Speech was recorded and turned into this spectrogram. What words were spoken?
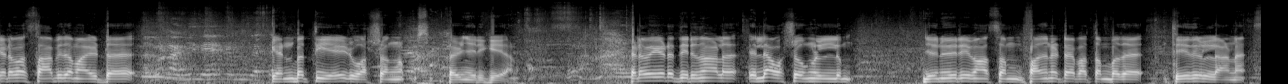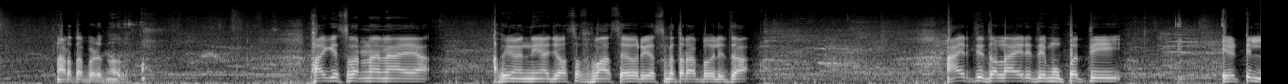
ഇടവ സ്ഥാപിതമായിട്ട് എൺപത്തിയേഴ് വർഷം കഴിഞ്ഞിരിക്കുകയാണ്. ഇടവകയുടെ തിരുനാൾ എല്ലാ വർഷങ്ങളിലും ജനുവരി മാസം പതിനെട്ട് പത്തൊമ്പത് തീയതികളിലാണ് നടത്തപ്പെടുന്നത്. ഭാഗ്യസ്മരണനായ അഭിമന്യ ജോസഫ് മാ സേവറിയസ് മെത്രാപ്പോലിത്ത ആയിരത്തി തൊള്ളായിരത്തി മുപ്പത്തി എട്ടിൽ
